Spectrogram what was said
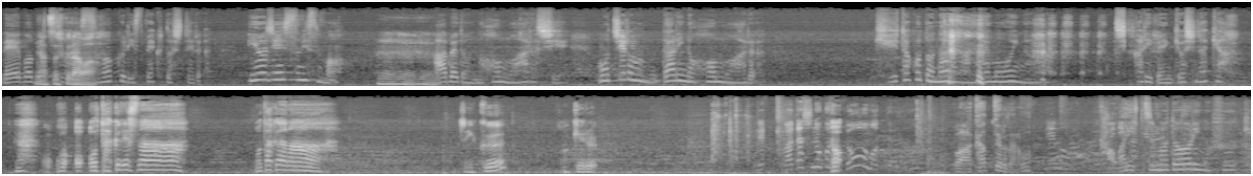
レイボビッツ夏服だわはすごくリスペクトしてる。ユージン・スミスもうんうんうん。アベドンの本もあるしもちろんダリの本もある。聞いたことない名前も多いな。しっかり勉強しなきゃ。おおオタクですな。オタクだな。じゃあ行く？開ける。で私のことどう思って分かってるだろ？可愛いいつも通りの風景。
